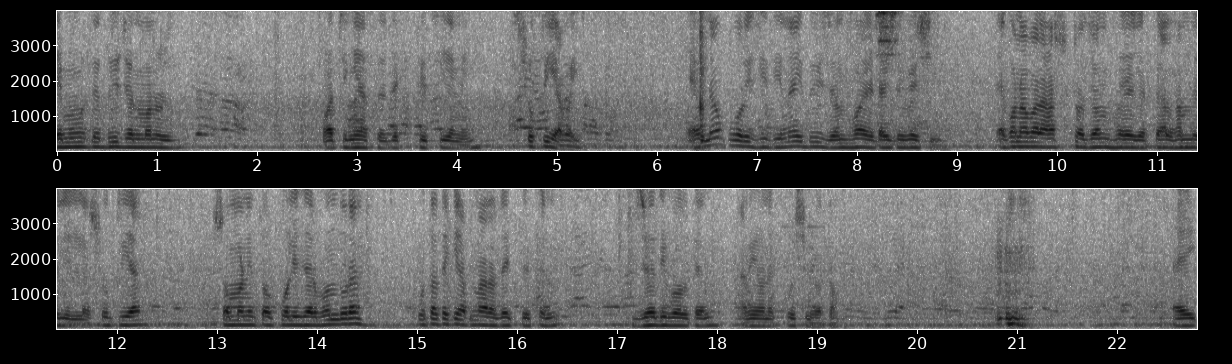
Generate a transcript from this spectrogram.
এই মুহূর্তে দুইজন মানুষ এ আছে, দেখতেছি আমি। শুক্রিয়া ভাই। এমনিও পরিচিতি নাই, দুইজন হয়, এটাই তো বেশি। এখন আবার আষ্টজন হয়ে গেছে, আলহামদুলিল্লাহ শুক্রিয়া সম্মানিত কলিজার বন্ধুরা, কোথা থেকে আপনারা দেখতেছেন? যদি বলতেন, আমি অনেক খুশি হতাম। এই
